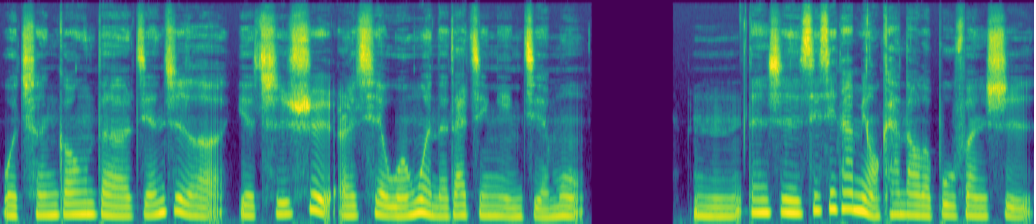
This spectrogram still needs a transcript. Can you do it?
我成功的减脂了，也持续而且稳稳的在经营节目。嗯，但是 CC 他没有看到的部分是，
